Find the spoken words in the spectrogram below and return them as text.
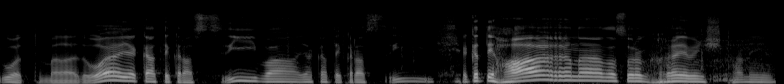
Що ти, молода? Ой, яка ти красива, яка ти красива, яка ти гарна за 40 гривень штани.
